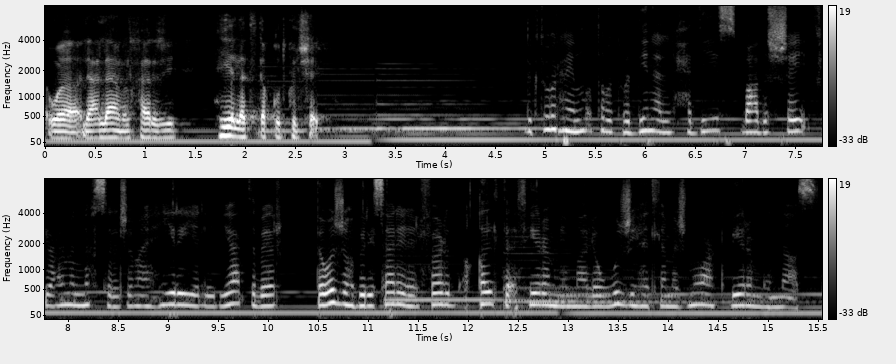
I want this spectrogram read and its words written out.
والإعلام الخارجي هي التي تقود كل شيء. دكتور هاي النقطة بتودينا للحديث بعض الشيء في علم النفس الجماهيري اللي بيعتبر توجه برسالة للفرد أقل تأثيرا مما لو وجهت لمجموعة كبيرة من الناس.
